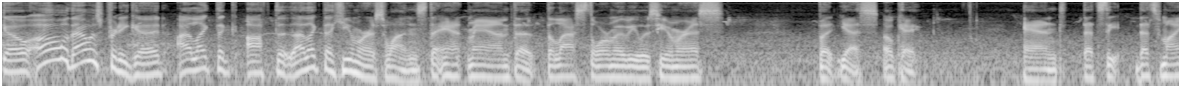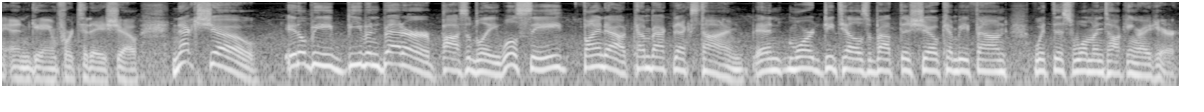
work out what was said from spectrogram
go, "Oh, that was pretty good." I like the off the I like the humorous ones. The Ant Man, the the last Thor movie was humorous. But yes, okay. And that's the that's my end game for today's show. Next show, It'll be even better, possibly. We'll see. Find out. Come back next time. And more details about this show can be found with this woman talking right here.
